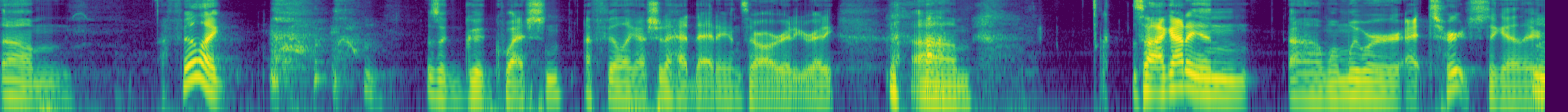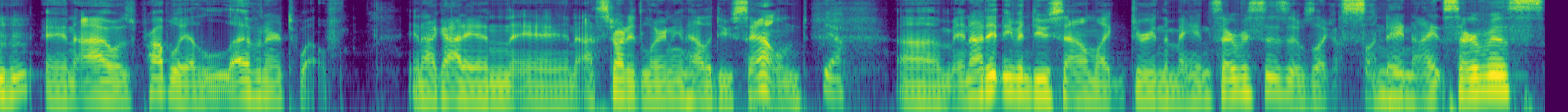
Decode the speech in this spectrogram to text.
um, I feel like was a good question. I feel like I should have had that answer already ready. Um, so I got in uh, when we were at church together, Mhm. and I was probably eleven or twelve, and I got in and I started learning how to do sound. Yeah. Um, and I didn't even do sound like during the main services. It was like a Sunday night service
